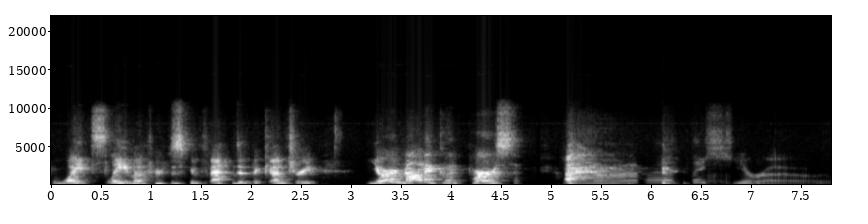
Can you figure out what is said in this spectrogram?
white slave owners who founded the country. You're not a good person. Not the hero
